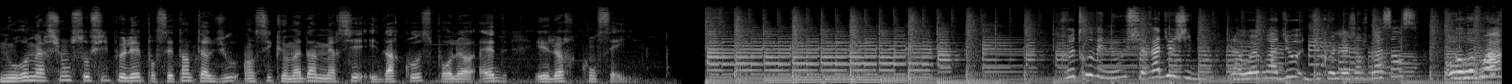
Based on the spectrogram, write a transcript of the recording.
Nous remercions Sophie Pellet pour cette interview ainsi que Madame Mercier et Darcos pour leur aide et leurs conseils. Retrouvez-nous sur Radio JB, la web radio du Collège Georges Brassens. Au revoir.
